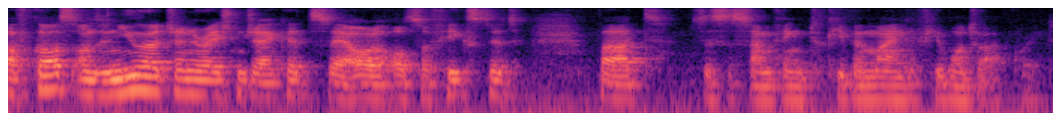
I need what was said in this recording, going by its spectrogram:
Of course, on the newer generation jackets, they are also fixed it, but this is something to keep in mind if you want to upgrade.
